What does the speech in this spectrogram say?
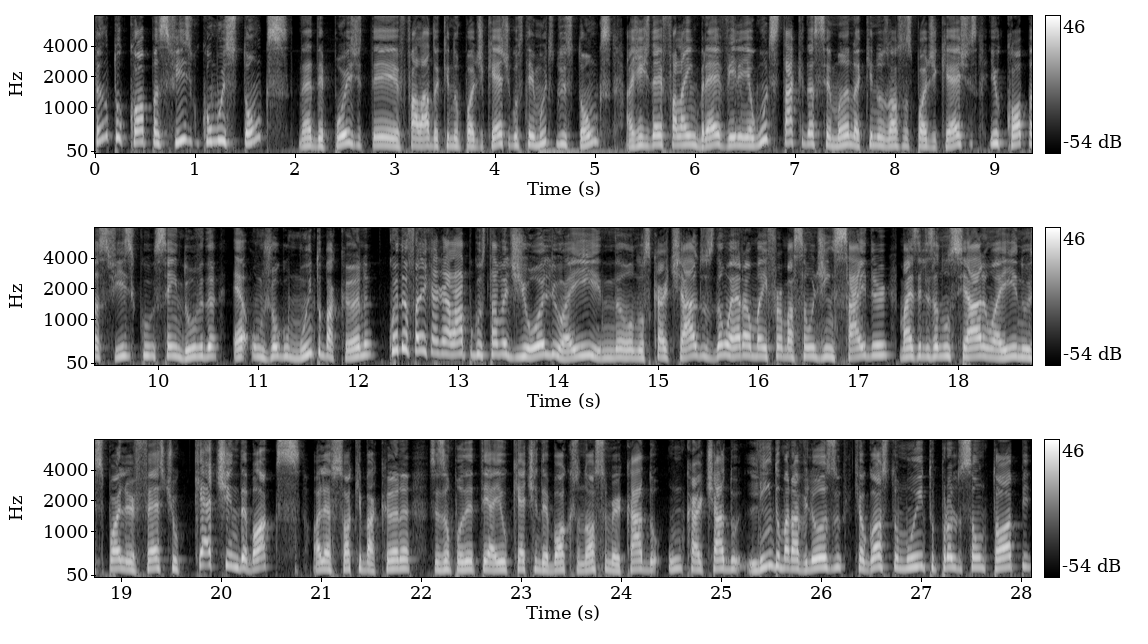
tanto Copas físico como Stonks, né? Depois de ter falado aqui no podcast, gostei muito do Stonks. A gente deve falar em breve ele em algum destaque da semana aqui nos nossos podcasts. E o Copas físico, sem dúvida, é um jogo muito bacana. Quando eu falei que a Galápagos estava de olho aí no, nos carteados, não era uma informação de insider, mas eles anunciaram aí no Spoiler Fest o Catch in the Box. Olha só que bacana, vocês vão poder ter aí o Catch in the Box no nosso mercado, um carteado lindo, maravilhoso, que eu gosto muito, produção top.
